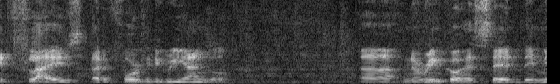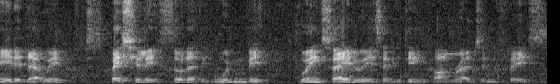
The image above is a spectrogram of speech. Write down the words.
it flies at a 40 degree angle. Uh, Norinco has said they made it that way specially so that it wouldn't be going sideways and hitting comrades in the face.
